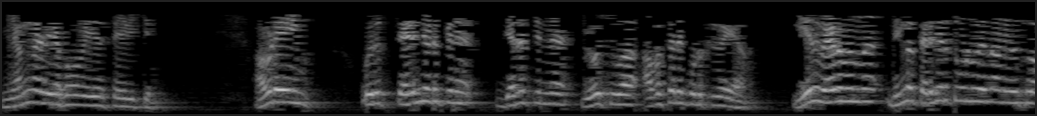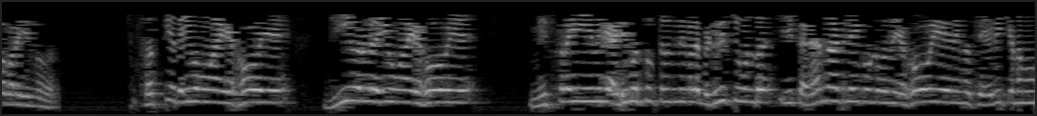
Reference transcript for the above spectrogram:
ഞങ്ങൾ യഹോവയെ സേവിക്കും. അവിടെയും ഒരു തെരഞ്ഞെടുപ്പിന് ജനത്തിന് യോശുവ അവസരം കൊടുക്കുകയാണ്. ഏത് വേണമെന്ന് നിങ്ങൾ തെരഞ്ഞെടുത്തുള്ളൂ എന്നാണ് യോശുവ പറയുന്നത്. സത്യദൈവമായ യഹോവയെ ജീവനുള്ള ദൈവമായ യഹോവയെ മിശ്രയീമിലെ അടിമത്വത്തിൽ നിങ്ങളെ വിടുവിച്ചുകൊണ്ട് ഈ കനാൻ നാട്ടിലേക്ക് കൊണ്ടുവന്ന യഹോവയെ നിങ്ങൾ സേവിക്കണമോ?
